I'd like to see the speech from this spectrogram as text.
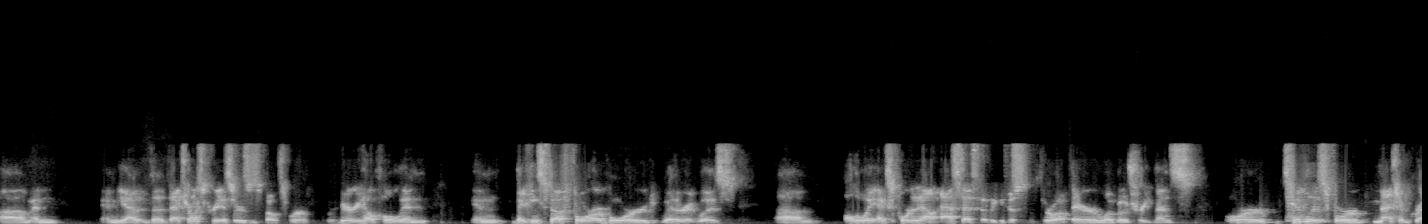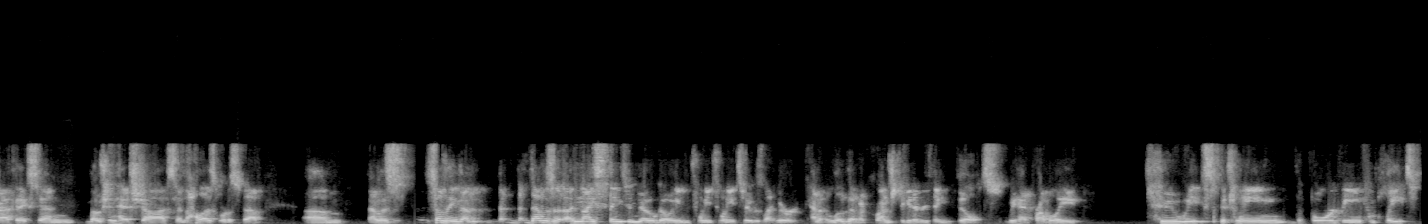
Um, and and yeah, the Daktronics Creative Services folks were, were very helpful in in making stuff for our board, whether it was um, all the way exported out assets that we could just throw up there, logo treatments, or templates for matchup graphics and motion headshots and all that sort of stuff. Um, that was something that that was a nice thing to know going into 2022 was like we were kind of a little bit of a crunch to get everything built. We had probably two weeks between the board being complete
